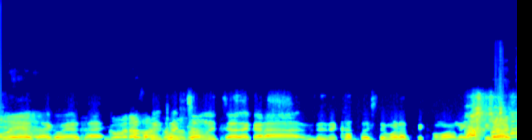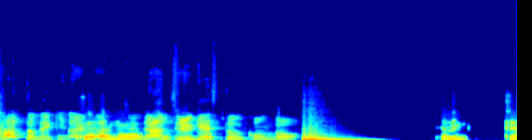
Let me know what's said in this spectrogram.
ごめんごめんなさい、ごめんなさい。ごめんなさい、これこれごめんなさい。超うちわだから、全然カットしてもらって構わないけど、いや、カットできない。そうあのにゃんちゅうゲスト今度。多分、勘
